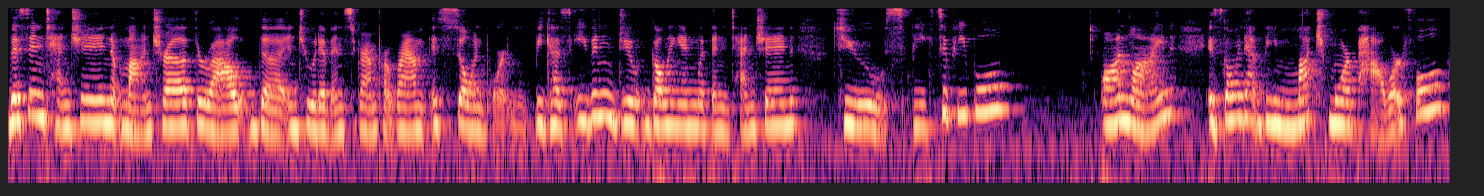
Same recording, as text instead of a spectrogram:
This intention mantra throughout the intuitive Instagram program is so important because even do, going in with intention to speak to people online is going to be much more powerful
